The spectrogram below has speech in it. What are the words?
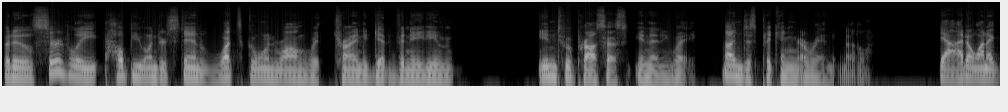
but it'll certainly help you understand what's going wrong with trying to get vanadium into a process in any way. Not just picking a random metal. Yeah, I don't want to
